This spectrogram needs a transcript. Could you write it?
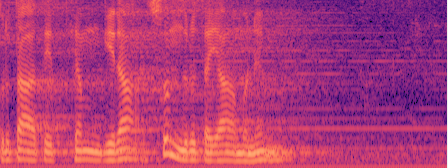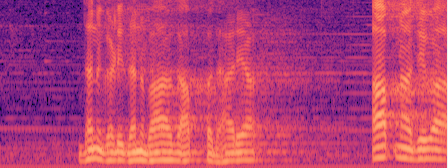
કૃતાતિથ્યમ ગિરા સુનૃતયા મુનિમ ધનઘડી ધનભાગ આપ પધાર્યા આપના જેવા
